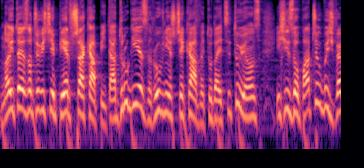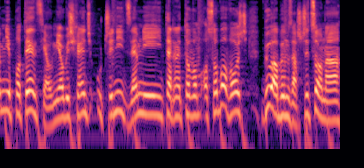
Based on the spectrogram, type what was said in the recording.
No i to jest oczywiście pierwszy akapit, a drugi jest również ciekawy, tutaj cytując Jeśli zobaczyłbyś we mnie potencjał miałbyś chęć uczynić ze mnie internetową osobowość, byłabym zaszczycona.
